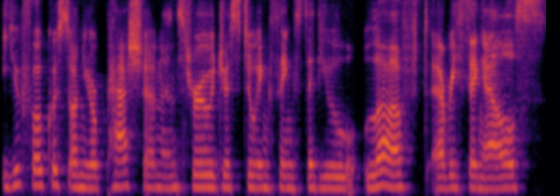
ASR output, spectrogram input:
you focused on your passion and through just doing things that you loved, everything else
